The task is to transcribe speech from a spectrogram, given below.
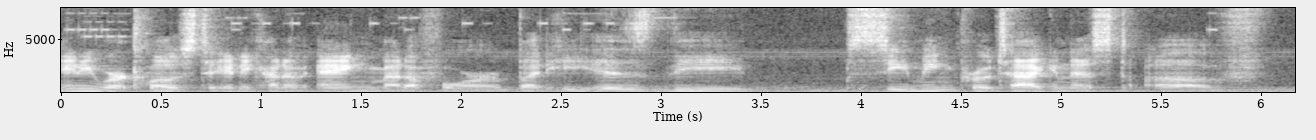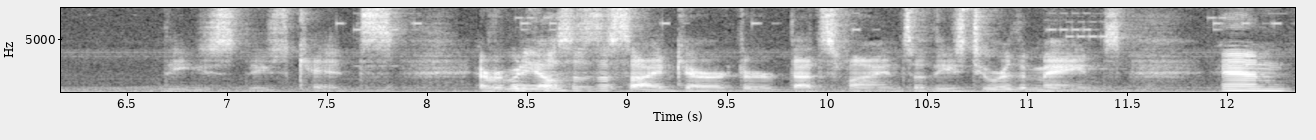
anywhere close to any kind of Aang metaphor, but he is the seeming protagonist of these these kids. Everybody else is a side character. That's fine. So these two are the mains, and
